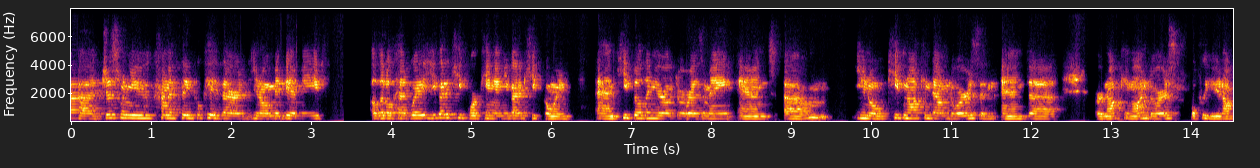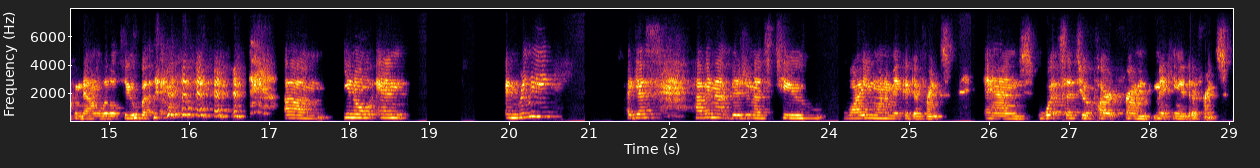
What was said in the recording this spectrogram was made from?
uh, just when you kind of think, okay, there, you know, maybe I made a little headway, you got to keep working and you got to keep going and keep building your outdoor resume and um, you know keep knocking down doors and and uh, or knocking on doors. Hopefully you knock them down a little too, but um, you know and and really, I guess having that vision as to why you want to make a difference and what sets you apart from making a difference,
